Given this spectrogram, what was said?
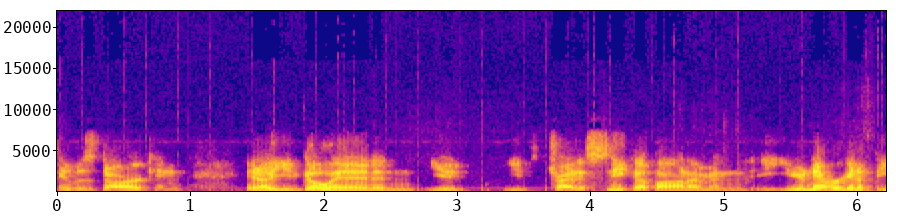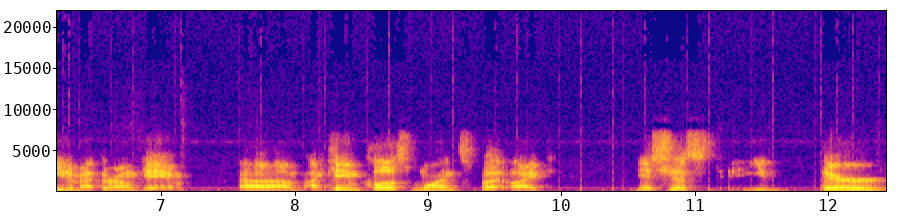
it was dark, and you know you'd go in and you'd you try to sneak up on them, and you're never going to beat them at their own game. Um, I came close once, but like it's just you, their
